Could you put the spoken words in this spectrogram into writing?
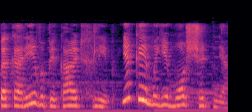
пекарі випікають хліб, який ми їмо щодня.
